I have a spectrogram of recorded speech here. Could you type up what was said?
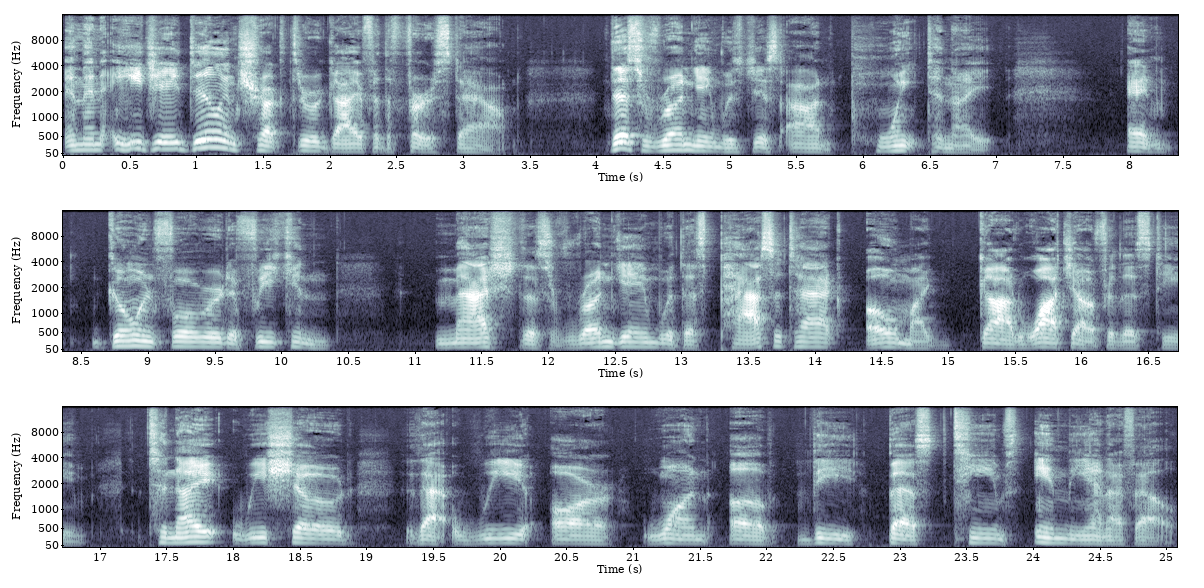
And then AJ Dillon trucked through a guy for the first down. This run game was just on point tonight. And going forward, if we can mash this run game with this pass attack, oh my god, watch out for this team. Tonight we showed that we are one of the best teams in the NFL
